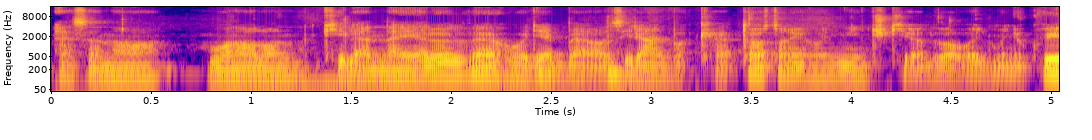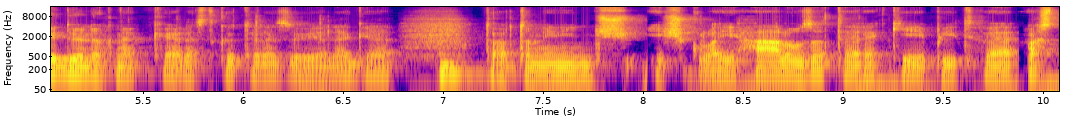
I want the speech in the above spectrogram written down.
ezen a vonalon ki lenne jelölve, hogy ebbe az irányba kell tartani, hogy nincs kiadva, vagy mondjuk védőnöknek kell ezt kötelező jelleggel tartani, nincs iskolai hálózat erre képítve. Azt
